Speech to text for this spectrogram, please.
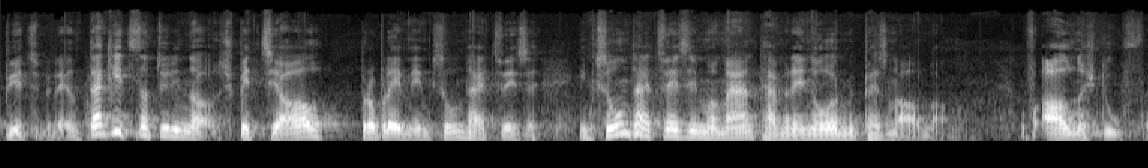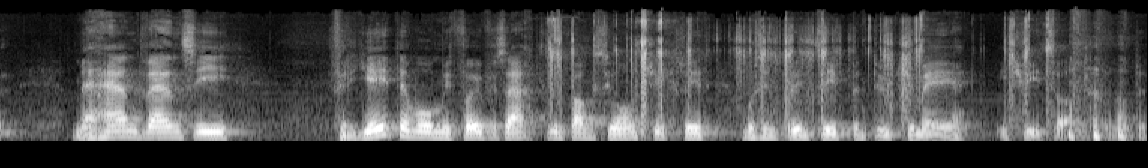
Bücher übernehmen. Und dann gibt es natürlich noch Spezialprobleme im Gesundheitswesen. Im Gesundheitswesen im Moment haben wir enormen Personalmangel. Auf allen Stufen. Wir haben, wenn Sie für jeden, der mit 65 in Pension geschickt wird, muss im Prinzip ein Deutscher mehr in die Schweiz wandern.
